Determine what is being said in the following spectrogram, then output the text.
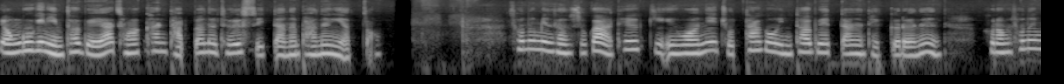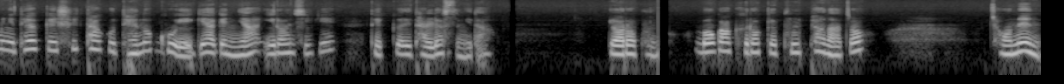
영국인 인터뷰해야 정확한 답변을 들을 수 있다는 반응이었죠. 손흥민 선수가 태극기 응원이 좋다고 인터뷰했다는 댓글에는 그럼 손흥민이 태극기 싫다고 대놓고 얘기하겠냐? 이런 식의 댓글이 달렸습니다. 여러분, 뭐가 그렇게 불편하죠? 저는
